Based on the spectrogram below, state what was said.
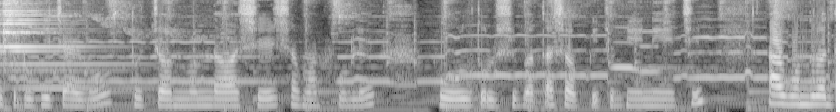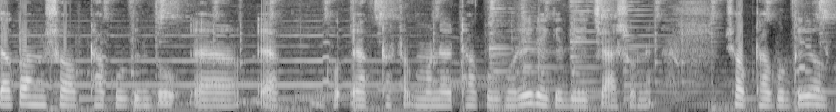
এতটুকুই চাইব। তো চন্দন দেওয়া শেষ আমার ফুলে। ফুল, তুলসী পাতা সব কিছু নিয়ে নিয়েছি। আর বন্ধুরা, দেখো আমি সব ঠাকুর কিন্তু একটা মানে ঠাকুর ঘরেই রেখে দিয়েছি আসনে। সব ঠাকুরকেই অল্প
